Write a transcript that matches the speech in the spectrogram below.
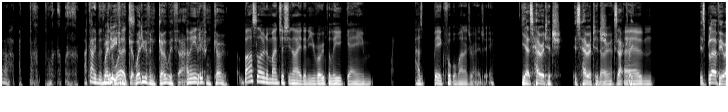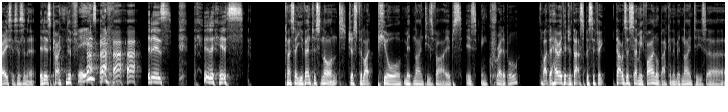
I can't even think Where of do the you even words. go, where do you even go with that? I mean, where do you even go? Barcelona Manchester United in a Europa League game has big football manager energy. Yeah, it's heritage. It's You heritage. know, exactly. Um, it's Blur v Oasis, isn't it? It is kind of. It is it is. It is. Can I say Juventus Nantes, just for like pure mid 90s vibes, is incredible. Like the heritage of that specific, that was a semi final back in the mid 90s uh,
